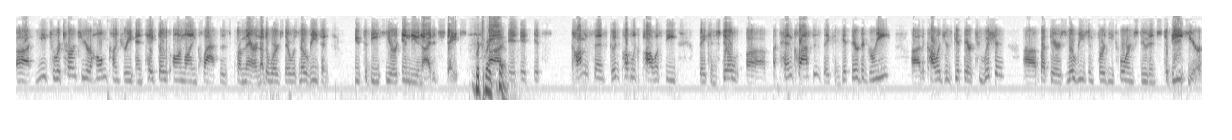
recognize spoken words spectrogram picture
uh, need to return to your home country and take those online classes from there. In other words, there was no reason you to be here in the United States. Which makes uh, sense. It, it, it's common sense, good public policy. They can still uh, attend classes. They can get their degree. Uh, the colleges get their tuition. Uh, but there's no reason for these foreign students to be here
